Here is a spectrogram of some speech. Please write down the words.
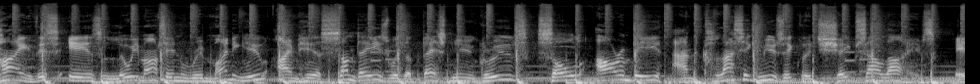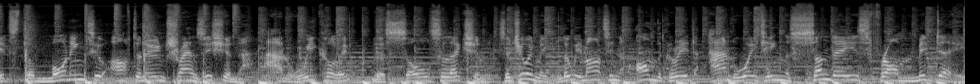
Hi, this is Louis Martin reminding you I'm here Sundays with the best new grooves, soul, R&B and classic music that shapes our lives. It's the morning to afternoon transition and we call it the Soul Selection. So join me, Louis Martin on the grid and waiting Sundays from midday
